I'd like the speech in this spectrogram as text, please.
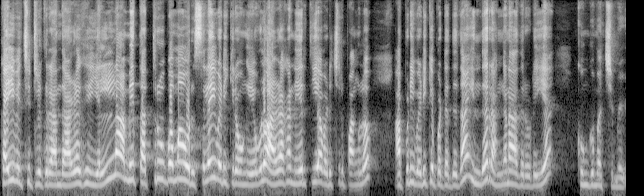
கை வச்சிட்டு இருக்கிற அந்த அழகு எல்லாமே தத்ரூபமா ஒரு சிலை வடிக்கிறவங்க எவ்வளோ அழகா நேர்த்தியா வடிச்சிருப்பாங்களோ அப்படி வடிக்கப்பட்டது தான் இந்த ரங்கநாதருடைய குங்குமச்சிமிழ்.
